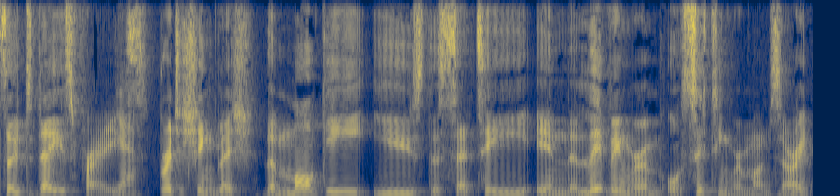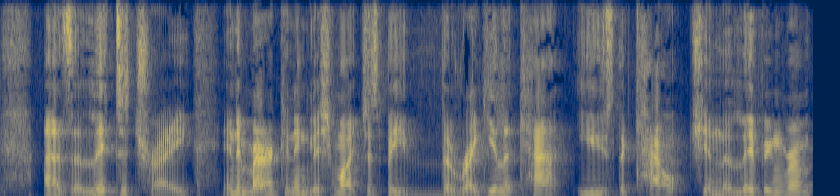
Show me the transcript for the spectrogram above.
so today's phrase, Yeah. British English, the moggy used the settee in the living room, or sitting room, I'm sorry, as a litter tray. In American English might just be the regular cat used the couch in the living room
